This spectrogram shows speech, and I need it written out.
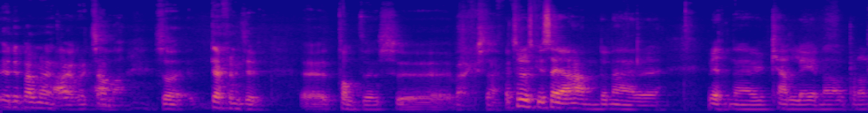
Är det permanent? Ja. Ja, skitsamma. Så definitivt eh, tomtens eh, verkstad. Jag tror du skulle säga han den här, vet när Kalle på någon,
